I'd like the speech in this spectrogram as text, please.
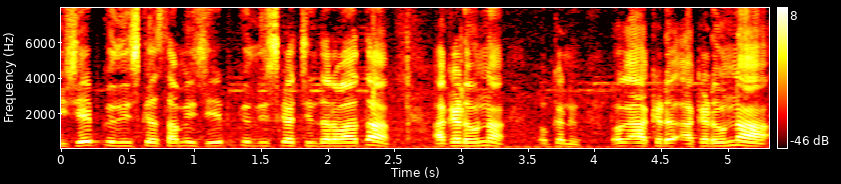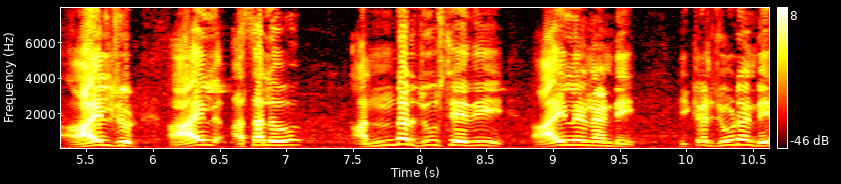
ఈ షేప్కి తీసుకొస్తాము. ఈ షేప్కి తీసుకొచ్చిన తర్వాత అక్కడ ఉన్న ఒక ఒక- అక్కడ అక్కడ ఉన్న ఆయిల్ చూడు ఆయిల్ అసలు అందరు చూసేది ఆయిలేనండి. ఇక్కడ చూడండి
